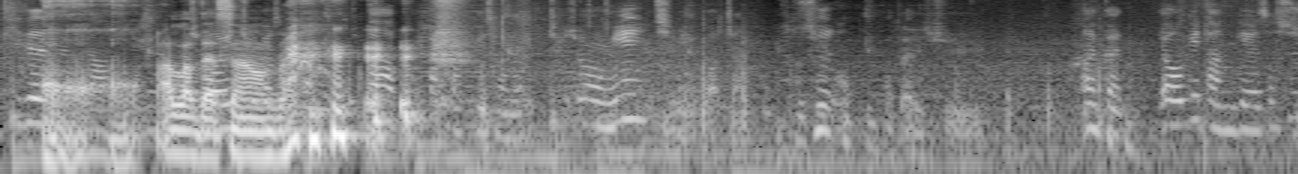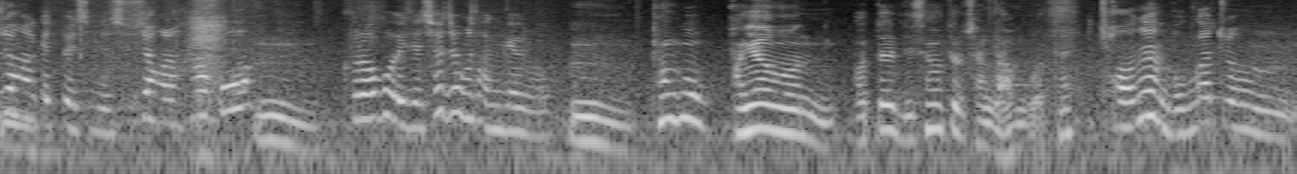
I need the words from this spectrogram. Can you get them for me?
기대된다. I love that sound, bro. 전에 최종이. 선생님 커피 받아야지. 아, 그러니까 여기 단계에서 수정할 게 또 있으면 수정을 하고 음, 그러고 이제 최종 단계로. 음. 편곡 방향은 어때? 네 생각대로 잘 나온 것 같아? 저는 뭔가 좀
